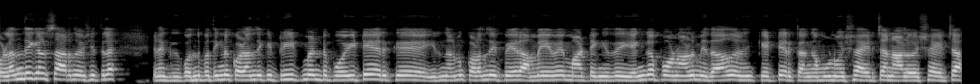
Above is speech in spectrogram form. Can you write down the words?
குழந்தைகள் சார்ந்த விஷயத்தில் எனக்கு வந்து பார்த்தீங்கன்னா குழந்தைக்கு ட்ரீட்மெண்ட் போயிட்டே இருக்குது இருந்தாலும் குழந்தை பேர் அமையவே மாட்டேங்குது. எங்கே போனாலும் ஏதாவது எனக்கு கேட்டே இருக்காங்க. மூணு வருஷம் ஆயிடுச்சா நாலு வருஷம் ஆயிடுச்சா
